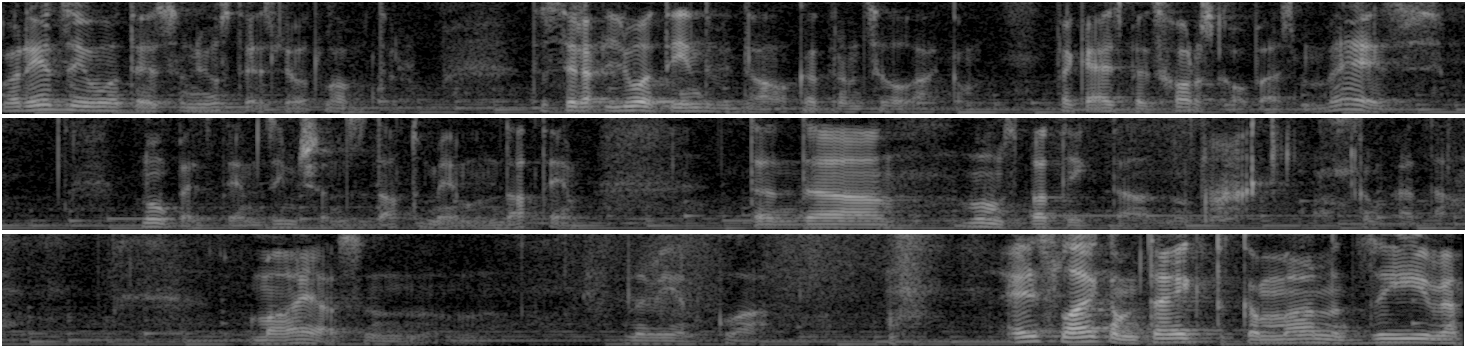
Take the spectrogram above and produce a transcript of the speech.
Var iedzīvoties un justies ļoti labi tur. Tas ir ļoti individuāli katram cilvēkam. Tā kā es pēc horoskopa esmu vēzis, nu, pēc tiem dzimšanas datumiem un datiem, tad uh, mums patīk tā, nu, kaut kā tā mājās un nevienu klāt. Es laikam teiktu, ka mana dzīve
